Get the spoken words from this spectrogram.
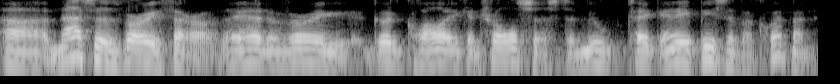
uh, NASA is very thorough. They had a very good quality control system. You take any piece of equipment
